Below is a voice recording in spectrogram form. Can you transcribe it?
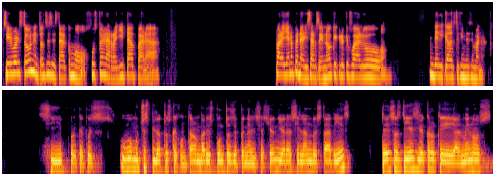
Silverstone, entonces está como justo en la rayita para para ya no penalizarse, ¿no? Que creo que fue algo delicado este fin de semana. Sí, porque pues hubo muchos pilotos que juntaron varios puntos de penalización y ahora sí Lando está a 10. De esos 10 yo creo que al menos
